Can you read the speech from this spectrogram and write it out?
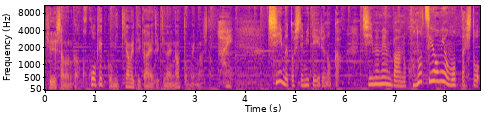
経営者なのかここを結構見極めていかないといけないなと思いました。はい。チームとして見ているのかチームメンバーのこの強みを持った人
